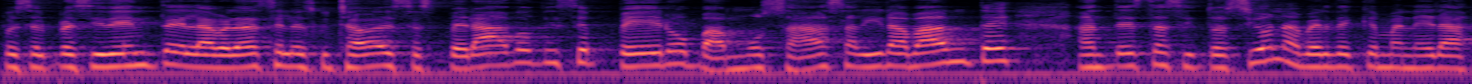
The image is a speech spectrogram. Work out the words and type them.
pues el presidente, la verdad, se le escuchaba desesperado, dice, pero vamos a salir avante ante esta situación, a ver de qué manera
